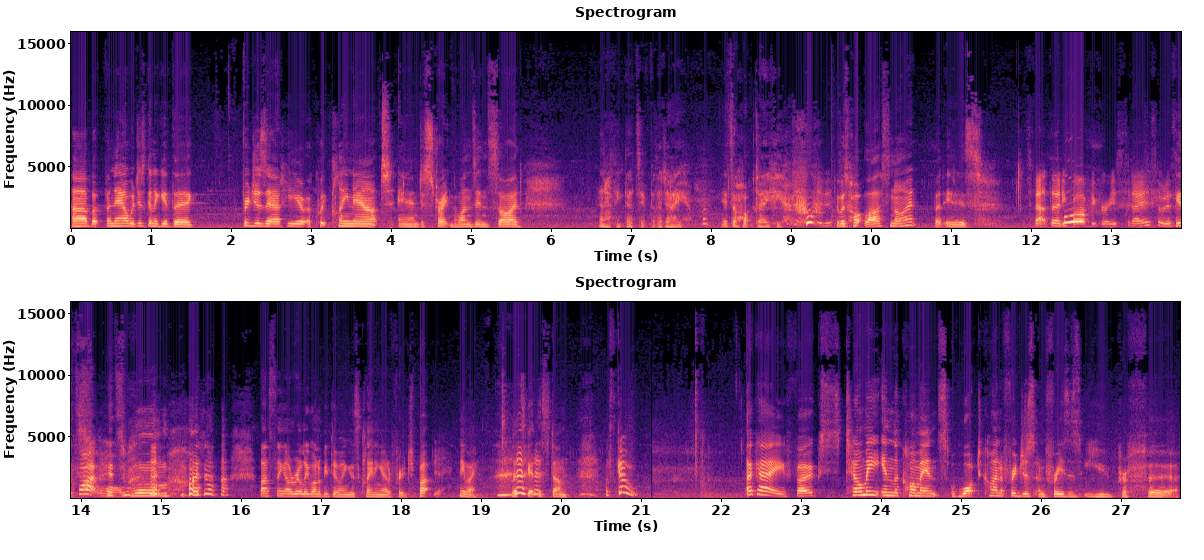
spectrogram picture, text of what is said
Uh, but for now we're just going to give the fridges out here a quick clean out and just straighten the ones inside and I think that's it for the day. It's a hot day here. It, it was hot last night, but it is it's about 35 Ooh. degrees today, so it is it's, quite warm. It's warm. Last thing I really want to be doing is cleaning out a fridge. But yeah. anyway, let's get this done. let's go. Okay, folks, tell me in the comments what kind of fridges and freezers you prefer.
